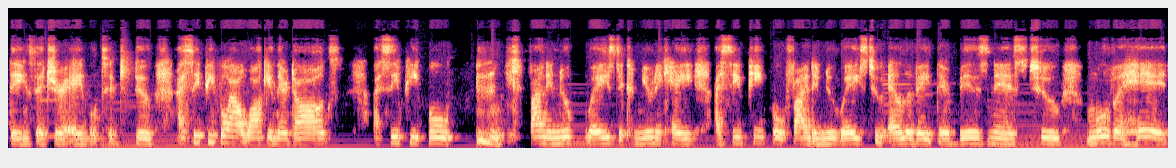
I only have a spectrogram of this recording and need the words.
things that you're able to do. I see people out walking their dogs. I see people finding new ways to communicate. I see people finding new ways to elevate their business, to move ahead.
